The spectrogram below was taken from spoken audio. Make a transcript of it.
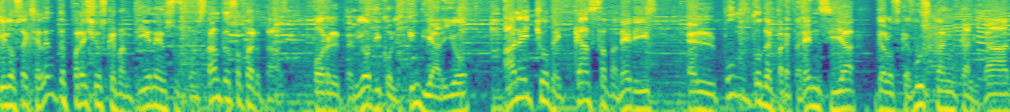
y los excelentes precios que mantienen sus constantes ofertas por el periódico Listín Diario han hecho de Casa Daneris el punto de preferencia de los que buscan calidad,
